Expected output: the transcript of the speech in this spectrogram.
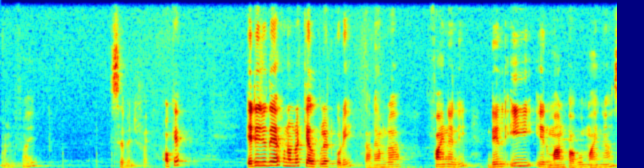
ওয়ান ফাইভ ফাইভ ওকে এটি যদি এখন আমরা ক্যালকুলেট করি, তাহলে আমরা ফাইনালি ডেল ই এর মান পাবো minus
